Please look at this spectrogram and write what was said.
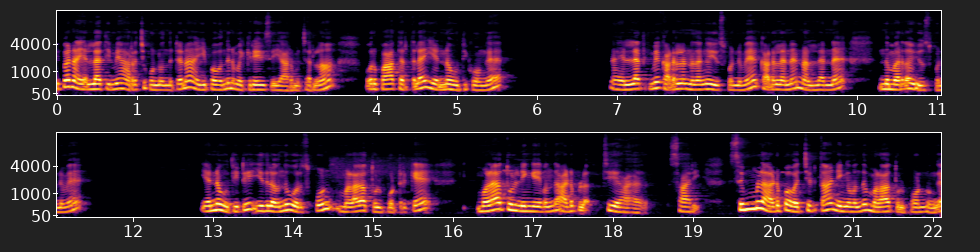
இப்போ நான் எல்லாத்தையுமே அரைச்சி கொண்டு வந்துட்டேன்னா இப்போ வந்து நம்ம கிரேவி செய்ய ஆரம்பிச்சிடலாம். ஒரு பாத்திரத்தில் எண்ணெய் ஊற்றிக்கோங்க நான் எல்லாத்துக்குமே கடலெண்ணெய் தாங்க யூஸ் பண்ணுவேன். கடலெண்ணெய் நல்லெண்ணெய் இந்த மாதிரி தான் யூஸ் பண்ணுவேன். எண்ணெய் ஊற்றிட்டு இதில் வந்து ஒரு ஸ்பூன் மிளகாத்தூள் போட்டிருக்கேன். மிளகாத்தூள் நீங்கள் வந்து அடுப்பில் சி சாரி சிம்மில் அடுப்பை வச்சுட்டு தான் நீங்கள் வந்து மிளகாத்தூள் போடணுங்க.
